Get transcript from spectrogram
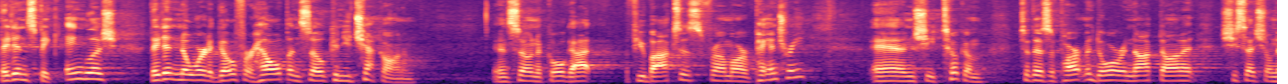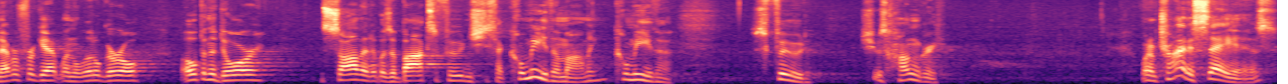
they didn't speak English, they didn't know where to go for help, and so can you check on them? And so Nicole got a few boxes from our pantry and she took them to this apartment door and knocked on it. She said she'll never forget when the little girl opened the door, and saw that it was a box of food, and she said, Comida, mommy, comida. It's food. She was hungry. What I'm trying to say is,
